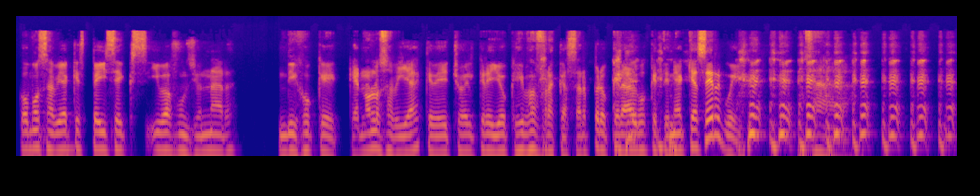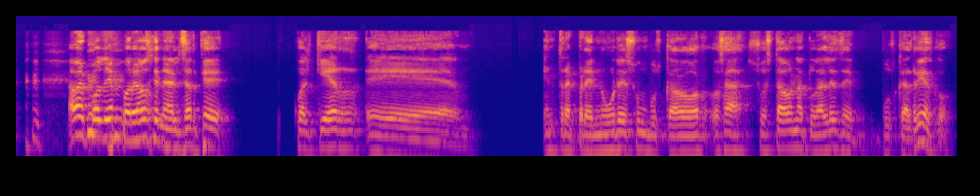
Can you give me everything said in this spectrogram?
cómo sabía que SpaceX iba a funcionar, dijo que, que no lo sabía, que de hecho él creyó que iba a fracasar, pero que era algo que tenía que hacer, güey. sea- A ver, podríamos, podríamos generalizar que cualquier eh, entrepreneur es un buscador, o sea, su estado natural es de buscar riesgo.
